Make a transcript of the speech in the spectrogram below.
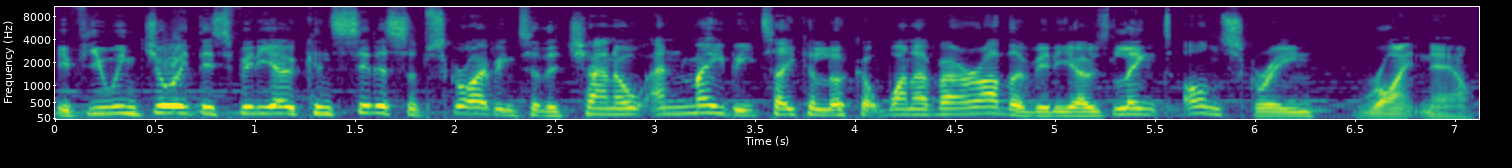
If you enjoyed this video consider subscribing to the channel and maybe take a look at one of our other videos linked on screen right now.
